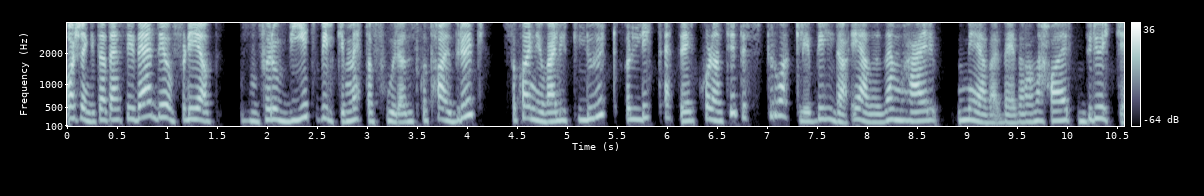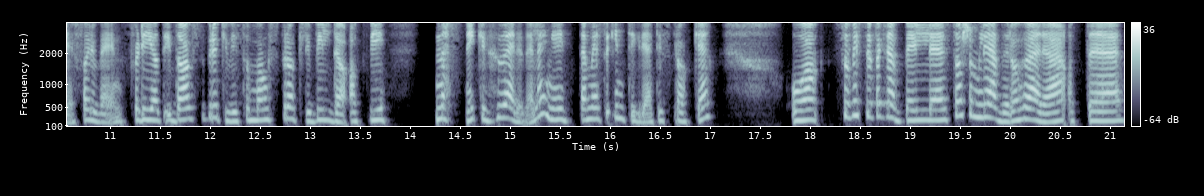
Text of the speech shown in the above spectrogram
Årsaken til at jeg sier det, det er jo fordi at for å vite hvilke metaforer du skal ta i bruk, så kan det jo være litt lurt å lytte etter hvordan type språklige bilder er det de her medarbeiderne har bruker i forveien. Fordi at i dag så bruker vi så mange språklige bilder at vi nesten ikke hører det lenger. De er så integrert i språket. Og så hvis du eksempel står som leder og hører at eh,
